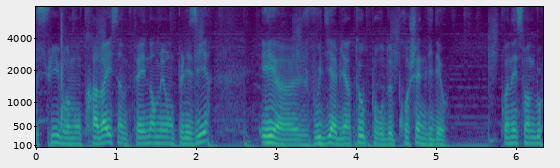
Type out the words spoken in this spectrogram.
suivre mon travail, ça me fait énormément plaisir. Et euh, je vous dis à bientôt pour de prochaines vidéos. Prenez soin de vous.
